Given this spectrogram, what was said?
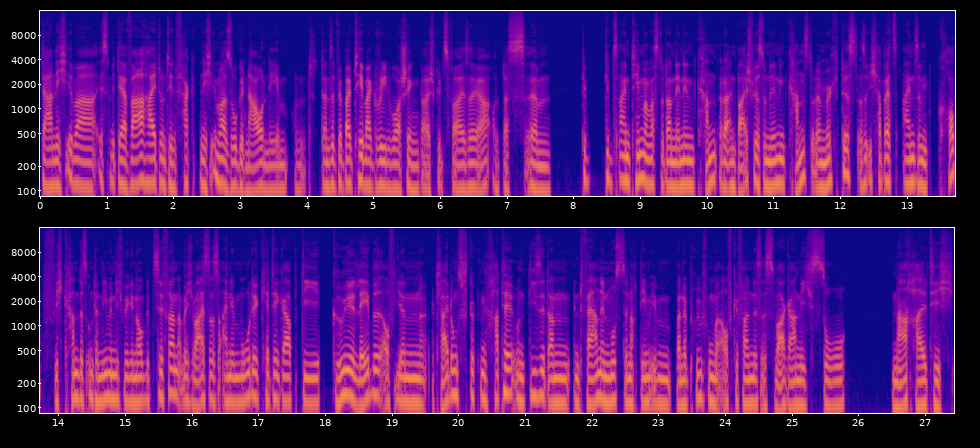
da nicht immer ist mit der Wahrheit und den Fakten nicht immer so genau nehmen. Und dann sind wir beim Thema Greenwashing beispielsweise, ja. Und das ähm, Gibt es ein Thema, was du da nennen kannst oder ein Beispiel, das du nennen kannst oder möchtest? Also ich habe jetzt eins im Kopf, ich kann das Unternehmen nicht mehr genau beziffern, aber ich weiß, dass es eine Modekette gab, die grüne Label auf ihren Kleidungsstücken hatte und diese dann entfernen musste, nachdem eben bei einer Prüfung mal aufgefallen ist, es war gar nicht so nachhaltig,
